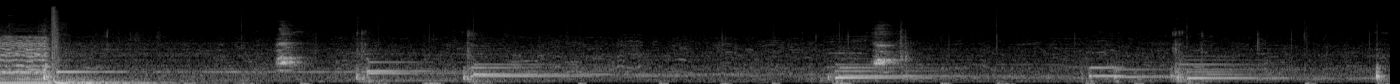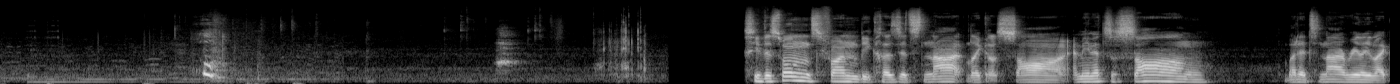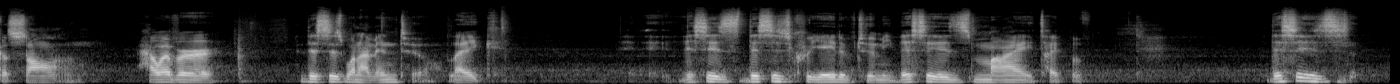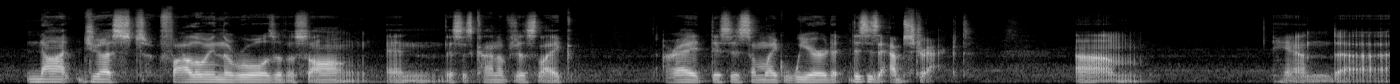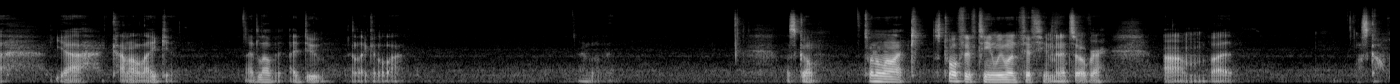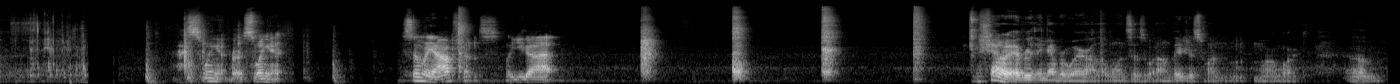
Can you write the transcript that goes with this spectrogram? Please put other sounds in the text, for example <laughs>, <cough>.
See, this one's fun because it's not like a song. I mean, it's a song, but it's not really like a song. However, this is what I'm into. Like, this is this is creative to me. This is my type of. This is not just following the rules of a song, and this is kind of just like all right, this is some like weird, this is abstract. Um, and uh, yeah, I kind of like it. I love it. I do. I like it a lot. I love it. Let's go. It's my, it's 12.15. We went 15 minutes over. Um, but let's go. Swing it, bro. Swing it. So many options. Like you got Shout out Everything Everywhere all at once as well. They just won more awards. Um,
